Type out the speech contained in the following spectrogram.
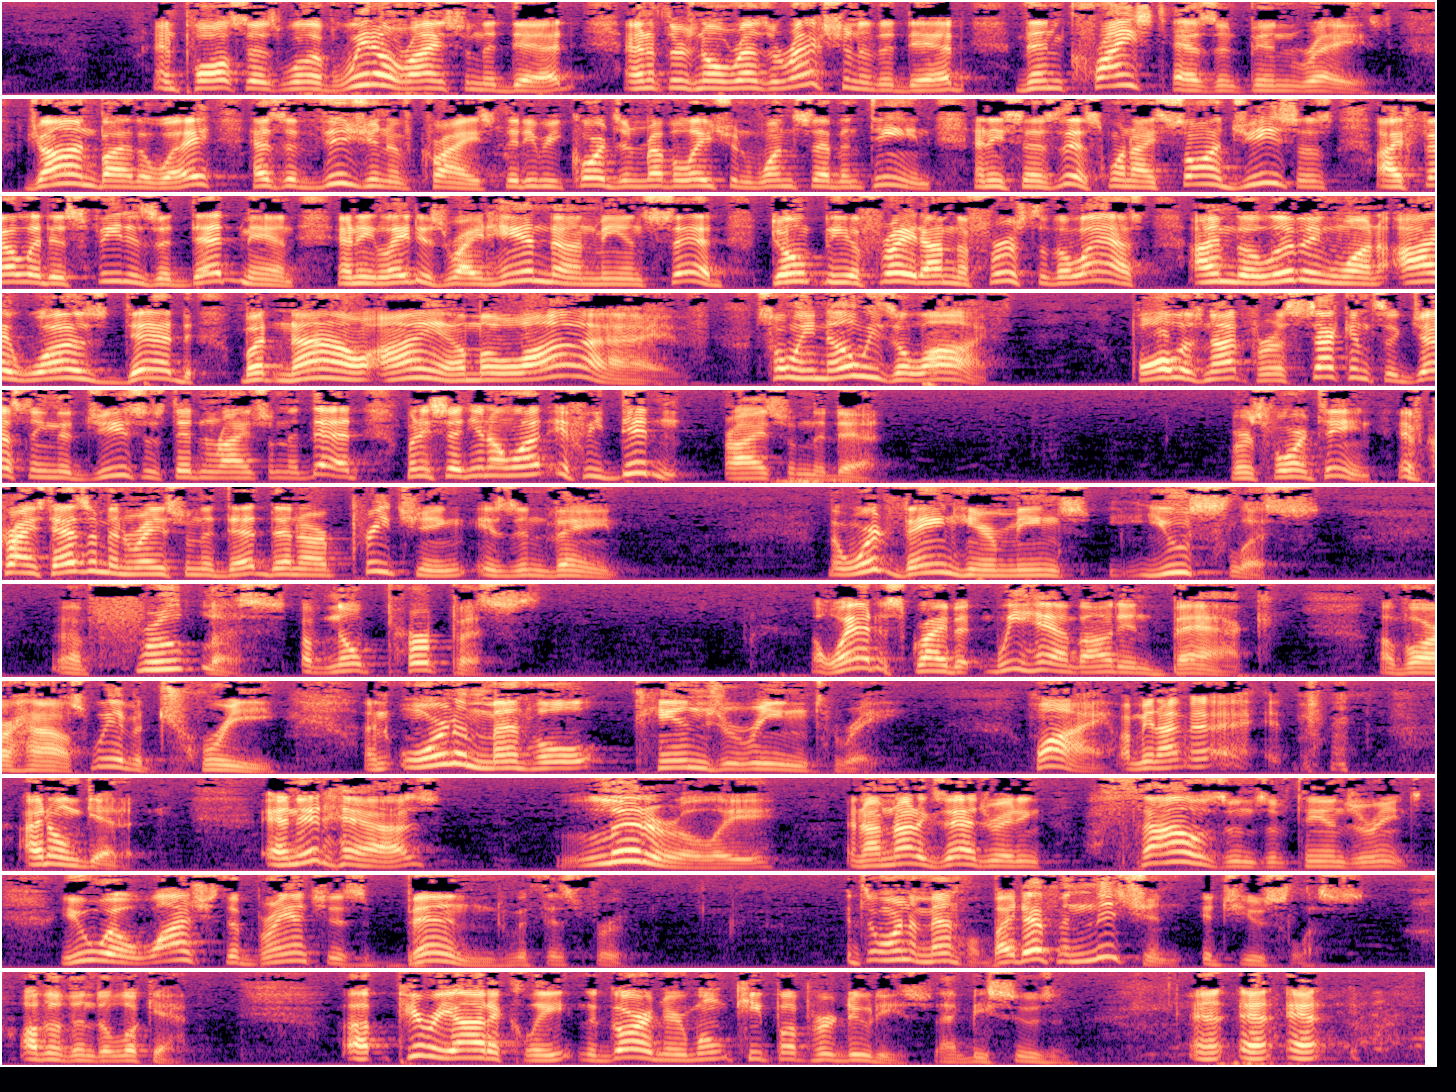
And Paul says, well, if we don't rise from the dead, and if there's no resurrection of the dead, then Christ hasn't been raised. John, by the way, has a vision of Christ that he records in Revelation 1:17, and he says this, "When I saw Jesus, I fell at his feet as a dead man, and he laid his right hand on me and said, "Don't be afraid, I'm the first of the last. I'm the living one. I was dead, but now I am alive." So we know he's alive. Paul is not for a second suggesting that Jesus didn't rise from the dead, but he said, "You know what? If he didn't rise from the dead, Verse 14 If Christ hasn't been raised from the dead, then our preaching is in vain. The word vain here means useless, uh, fruitless, of no purpose. The way I describe it, we have out in back of our house, we have a tree, an ornamental tangerine tree. Why? I mean, I, I don't get it. And it has literally, and I'm not exaggerating, thousands of tangerines. You will watch the branches bend with this fruit. It's ornamental. By definition, it's useless, other than to look at. Uh, periodically, the gardener won't keep up her duties. That'd be Susan. And, and, and,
